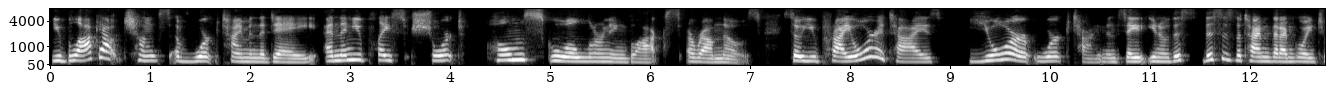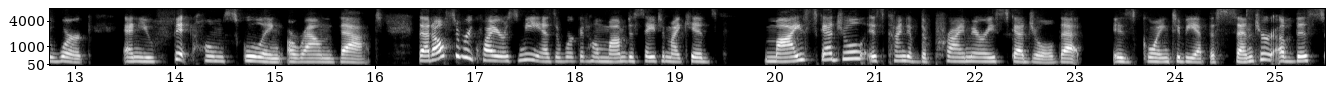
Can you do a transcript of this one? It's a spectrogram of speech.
you block out chunks of work time in the day, and then you place short homeschool learning blocks around those. So you prioritize your work time and say, you know, this this is the time that I'm going to work and you fit homeschooling around that. That also requires me as a work at home mom to say to my kids, my schedule is kind of the primary schedule that is going to be at the center of this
